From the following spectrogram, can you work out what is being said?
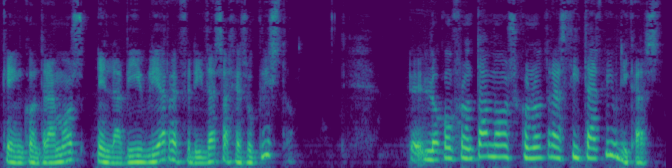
que encontramos en la Biblia referidas a Jesucristo. Eh, lo confrontamos con otras citas bíblicas.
